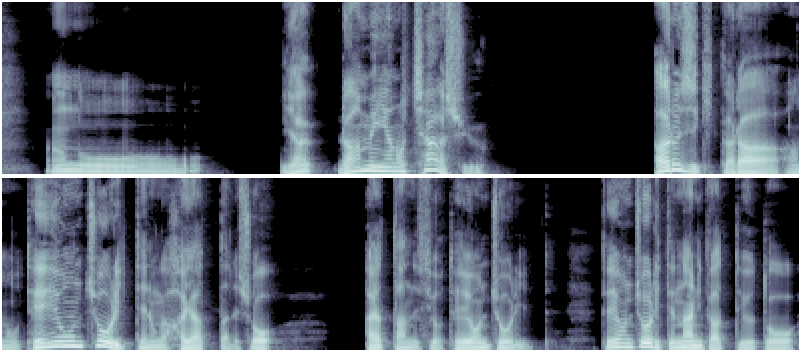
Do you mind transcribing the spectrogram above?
あのや、ラーメン屋のチャーシュー？ある時期から、あの、低温調理っていうのが流行ったでしょ？流行ったんですよ、低温調理って。低温調理って何かっていうと、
